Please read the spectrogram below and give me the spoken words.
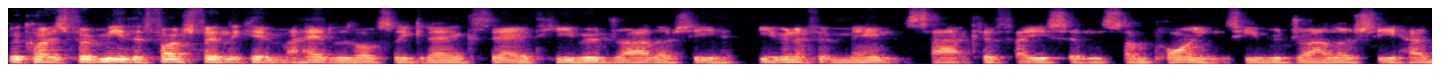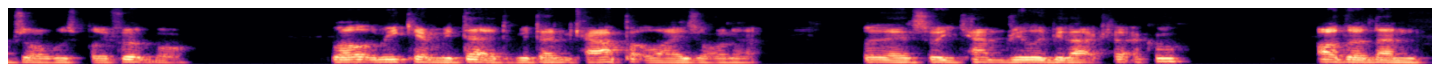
because for me the first thing that came to my head was obviously Greg said he would rather see even if it meant sacrificing some points, he would rather see Hibs always play football. Well, at the weekend we did. We didn't capitalise on it, but then so you can't really be that critical, other than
